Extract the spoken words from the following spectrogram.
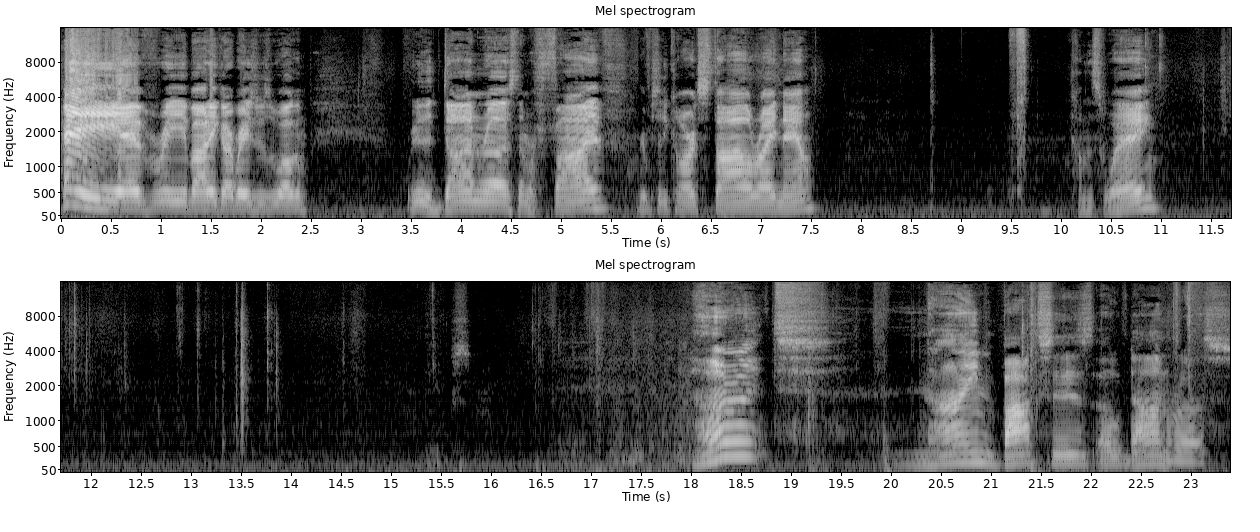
hey, everybody. Card Racers, welcome. We're the Donruss number five. Rip City card style right now. Come this way. Oops. All right. Nine boxes of Donruss.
